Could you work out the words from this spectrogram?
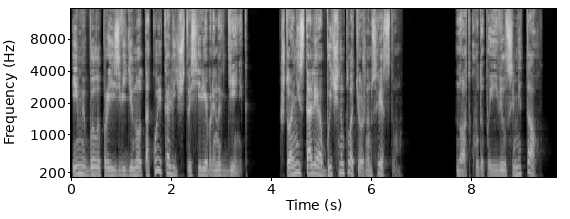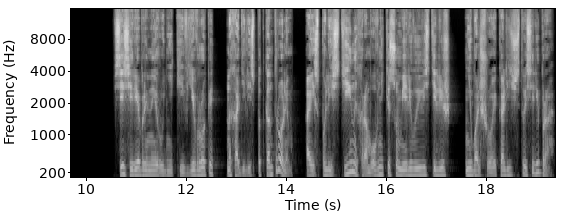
ими было произведено такое количество серебряных денег, что они стали обычным платежным средством. Но откуда появился металл? Все серебряные рудники в Европе находились под контролем, а из Палестины храмовники сумели вывести лишь небольшое количество серебра.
